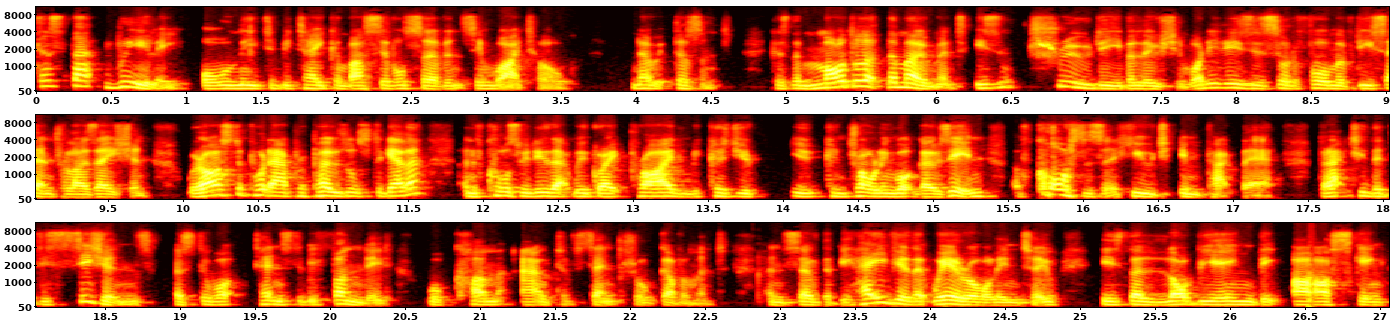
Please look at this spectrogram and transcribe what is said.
does that really all need to be taken by civil servants in Whitehall? No, it doesn't. Because the model at the moment isn't true devolution. What it is is sort of form of decentralization. We're asked to put our proposals together. And of course, we do that with great pride. And because you you controlling what goes in, of course, there's a huge impact there. But actually, the decisions as to what tends to be funded will come out of central government. And so the behavior that we're all into is the lobbying, the asking.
